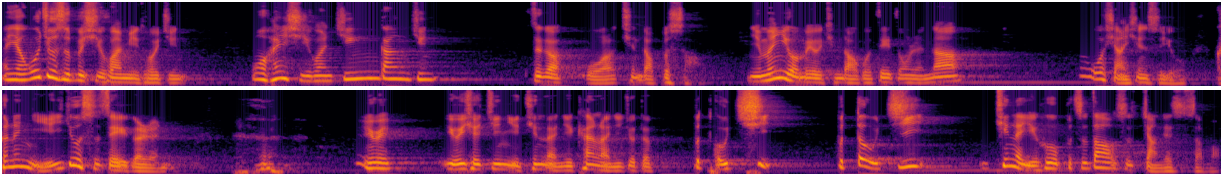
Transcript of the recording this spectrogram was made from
哎呀，我就是不喜欢《弥陀经》，我很喜欢《金刚经》，这个我听到不少。你们有没有听到过这种人呢？我相信是有，可能你就是这个人，因为有一些经你听了、你看了，你觉得不投气、不斗机，听了以后不知道是讲的是什么，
